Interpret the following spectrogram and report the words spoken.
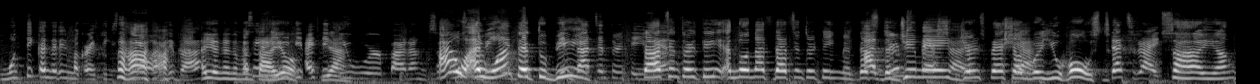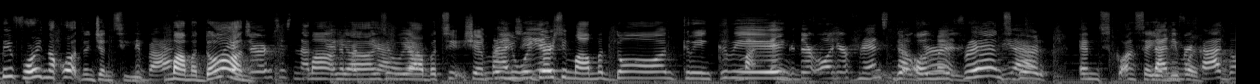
muntik ka na rin mag-artista noon, di ba? Ayan na naman Kasi tayo. hindi- I think Yeah. you were parang Oh, to I wanted to in, be. in That's Entertainment. That's entertainment. No, not that's entertainment. That's Ah, the GMA Special. Germ Special Yeah. where you host. That's right. Sayang, before, nako, nandyan si Diba? Mama Don. Germs is not Ma, there, yeah, so, yeah. yeah, but si, syempre, you were Imagine. there si Mama Don, Kring Ma- Kring. and they're all your friends They're now, all girl. my friends, Yeah. girl. And ko ang saya Lani before. Mercado,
